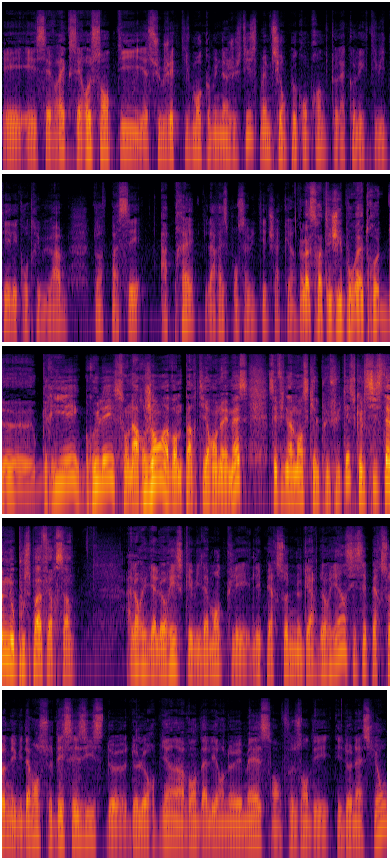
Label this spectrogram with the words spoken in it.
Et, et c'est vrai que c'est ressenti subjectivement comme une injustice, même si on peut comprendre que la collectivité et les contribuables doivent passer après la responsabilité de chacun. La stratégie pourrait être de griller, brûler son argent avant de partir en EMS. C'est finalement ce qui est le plus futé. Est-ce que le système ne nous pousse pas à faire ça alors il y a le risque évidemment que les, personnes ne gardent rien. Si ces personnes évidemment se dessaisissent de, leurs biens avant d'aller en EMS en faisant des, donations,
